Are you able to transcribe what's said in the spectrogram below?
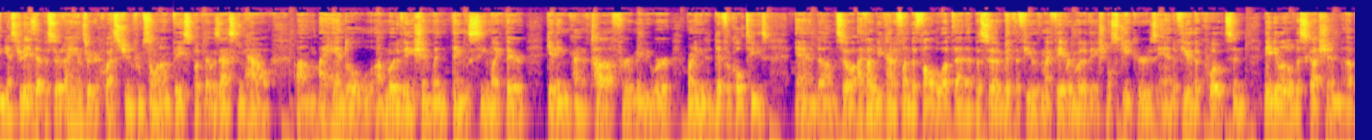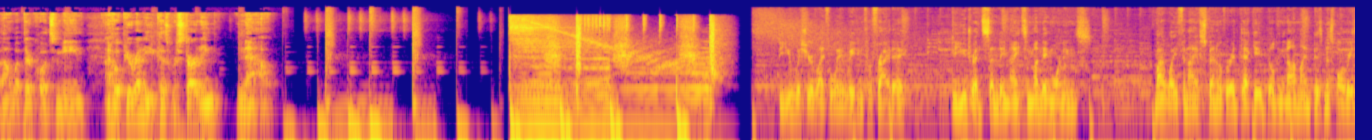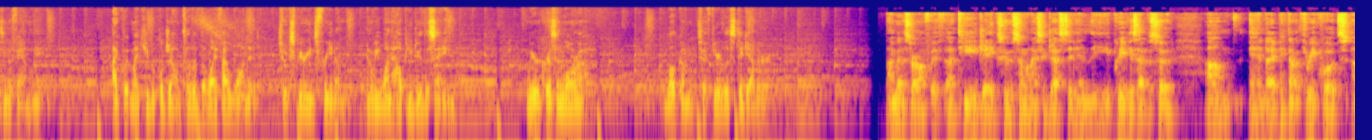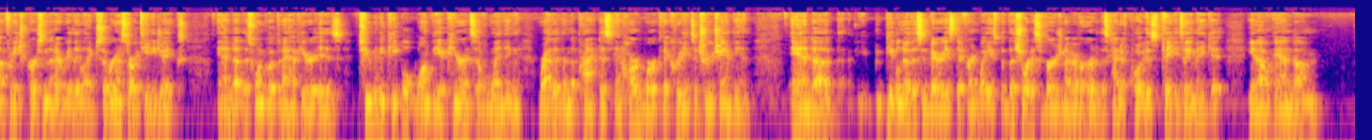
In yesterday's episode, I answered a question from someone on Facebook that was asking how um, I handle uh, motivation when things seem like they're getting kind of tough or maybe we're running into difficulties. And um, so I thought it'd be kind of fun to follow up that episode with a few of my favorite motivational speakers and a few of the quotes and maybe a little discussion about what their quotes mean. I hope you're ready because we're starting now. Your life away waiting for Friday? Do you dread Sunday nights and Monday mornings? My wife and I have spent over a decade building an online business while raising a family. I quit my cubicle job to live the life I wanted, to experience freedom, and we want to help you do the same. We're Chris and Laura. Welcome to Fearless Together. I'm going to start off with uh. Jakes, who's someone I suggested in the previous episode. Um, and I picked out three quotes uh, from each person that I really liked. So we're going to start with T.D. Jakes. And uh, this one quote that I have here is Too many people want the appearance of winning rather than the practice and hard work that creates a true champion. And uh, people know this in various different ways, but the shortest version I've ever heard of this kind of quote is fake it till you make it, you know, and, um,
